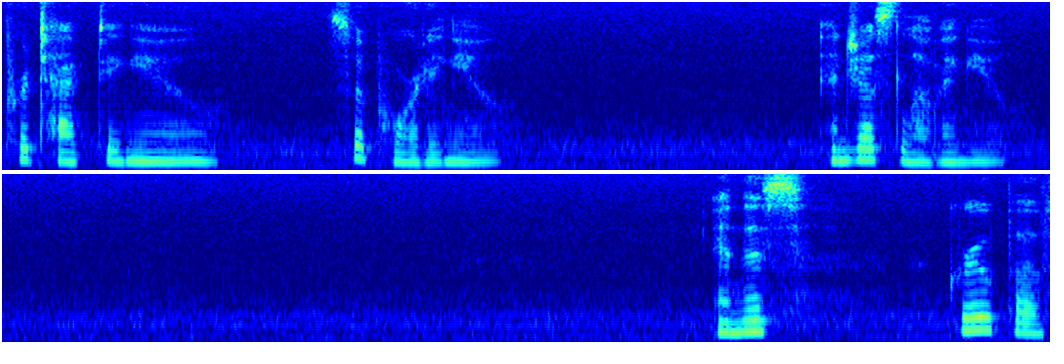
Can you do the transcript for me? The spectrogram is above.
protecting you, supporting you and just loving you. And this group of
